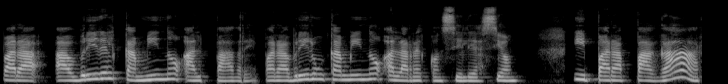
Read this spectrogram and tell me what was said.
para abrir el camino al Padre, para abrir un camino a la reconciliación y para pagar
